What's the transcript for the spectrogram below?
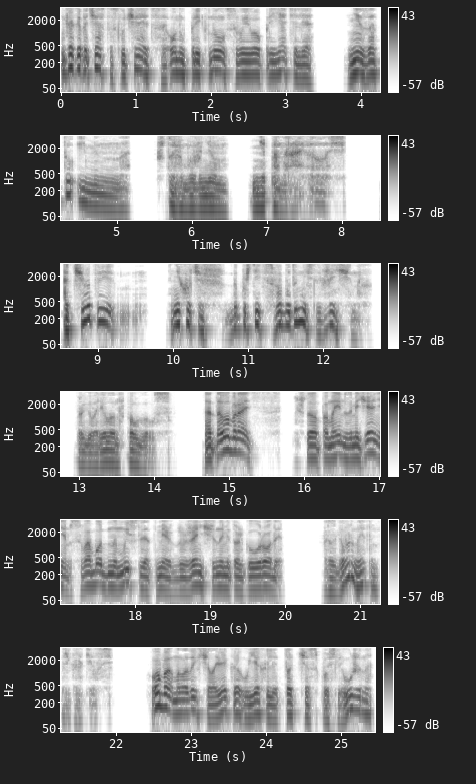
как это часто случается, он упрекнул своего приятеля не за то именно, что ему в нем не понравилось. — Отчего ты не хочешь допустить свободу мысли в женщинах? — проговорил он в полголоса. — От того, братец, что, по моим замечаниям, свободно мыслят между женщинами только уроды. Разговор на этом прекратился. Оба молодых человека уехали тотчас после ужина.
